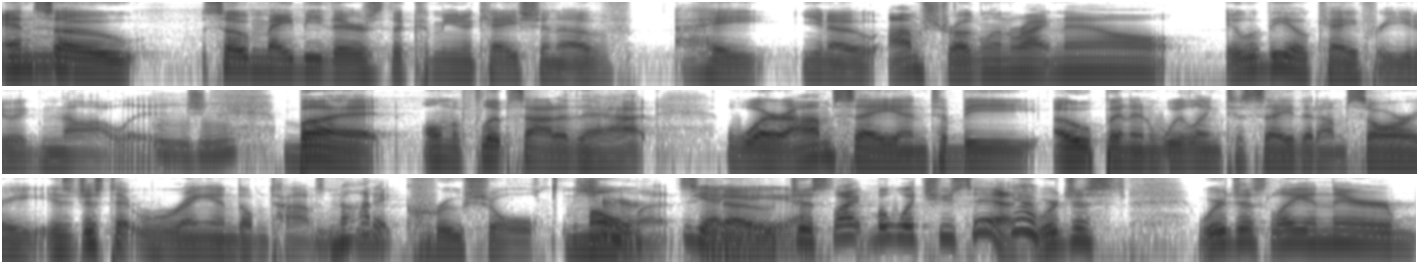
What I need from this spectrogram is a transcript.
and Mhm. so so maybe there's the communication of hey you know i'm struggling right now it would be okay for you to acknowledge Mm-hmm. but on the flip side of that where I'm saying to be open and willing to say that I'm sorry is just at random times, not at crucial Mm-hmm. Sure. moments. Yeah, you know, yeah, yeah. just like but what you said. We're just we're just laying there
